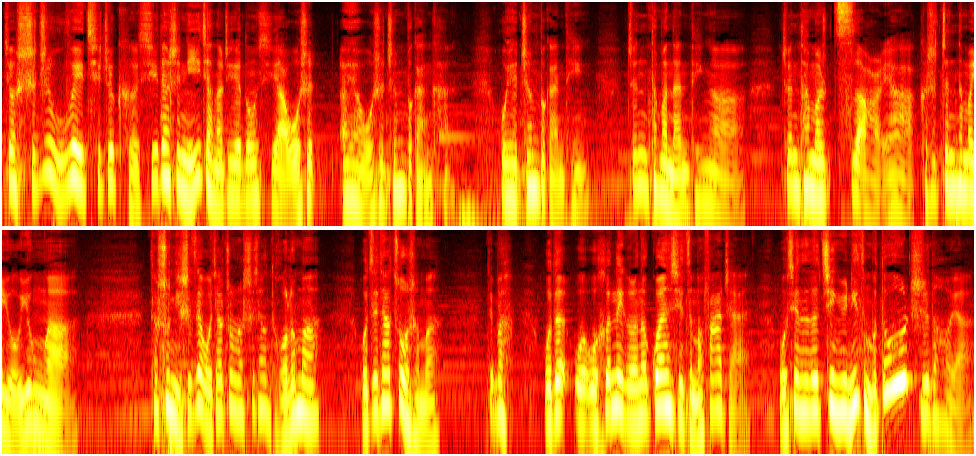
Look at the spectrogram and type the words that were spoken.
叫食之无味，弃之可惜。但是你讲的这些东西啊，我是，哎呀，我是真不敢看，我也真不敢听，真他妈难听啊，真他妈刺耳呀。可是真他妈有用啊。他说你是在我家装了摄像头了吗？我在家做什么，对吧？我的我我和那个人的关系怎么发展？我现在的境遇你怎么都知道呀？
